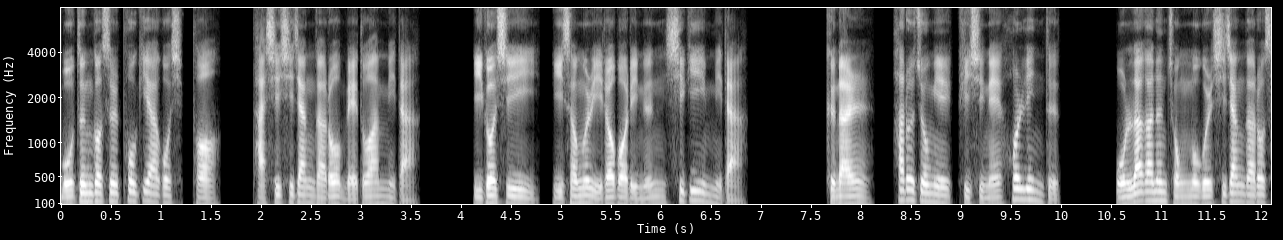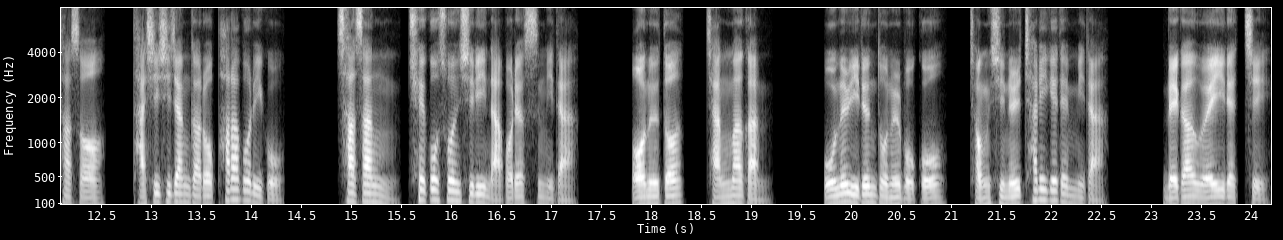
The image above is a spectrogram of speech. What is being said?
모든 것을 포기하고 싶어 다시 시장가로 매도합니다. 이것이 이성을 잃어버리는 시기입니다. 그날 하루 종일 귀신에 홀린 듯 올라가는 종목을 시장가로 사서 다시 시장가로 팔아버리고 사상 최고 손실이 나버렸습니다. 어느덧 장마감. 오늘 잃은 돈을 보고 정신을 차리게 됩니다. 내가 왜 이랬지?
